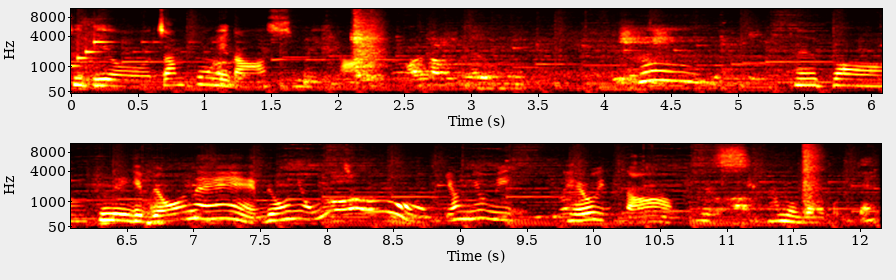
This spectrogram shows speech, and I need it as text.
드디어 짬뽕이 나왔습니다 대박. 근데 이게 면에 면이 엄청 양념이 배어 있다. 한번 먹어볼게.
